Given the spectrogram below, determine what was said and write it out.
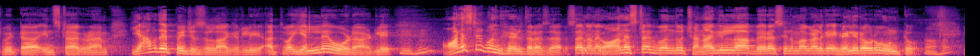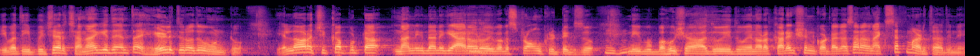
Twitter Instagram ಯಾವುದೇ ಪೇಜಸ್ ಅಲ್ಲಿ ಆಗಿರಲಿ ಅಥವಾ ಎಲ್ಲೇ ಓಡಾಡ್ಲಿ ಆನೆಸ್ಟ್ ಆಗಿ ಬಂದು ಹೇಳ್ತಾರೆ ಸರ್. ಸರ್ ನನಗೆ ಆನೆಸ್ಟ್ ಆಗಿ ಬಂದು ಚೆನ್ನಾಗಿಲ್ಲ ಬೇರೆ ಸಿನಿಮಾಗಳಿಗೆ ಹೇಳಿರೋರು ಉಂಟು. ಇವತ್ತು ಈ ಪಿಕ್ಚರ್ ಚೆನ್ನಾಗಿದೆ ಅಂತ ಹೇಳ್ತಿರೋದು ಉಂಟು. ಎಲ್ಲರ ಚಿಕ್ಕ ಪುಟ್ಟ ನನಗೆ ನನಗೆ ಯಾರು ಇವಾಗ ಸ್ಟ್ರಾಂಗ್ ಕ್ರಿಟಿಕ್ಸು ನೀವು ಬಹುಶಃ ಅದು ಇದು ಏನಾರ ಕರೆಕ್ಷನ್ ಕೊಟ್ಟಾಗ ಸರ್ ಅದನ್ನ ಅಕ್ಸೆಪ್ಟ್ ಮಾಡ್ತಾ ಇದ್ದೀನಿ.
